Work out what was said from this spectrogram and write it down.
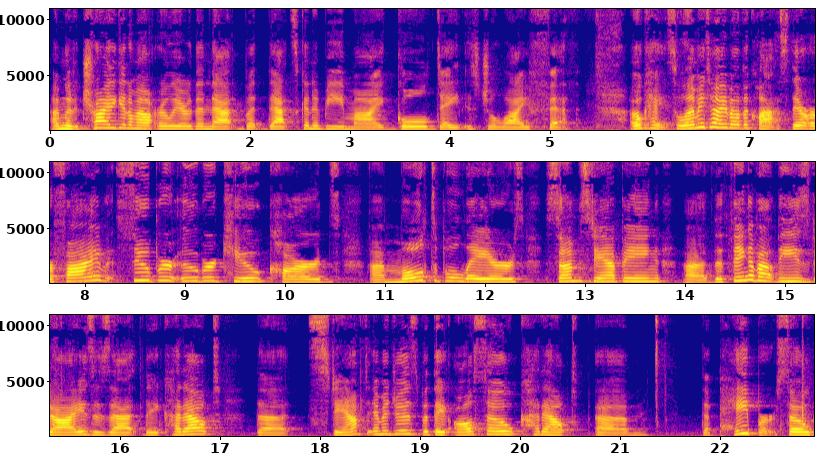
I'm going to try to get them out earlier than that, but that's going to be my goal date is July 5th. Okay, so let me tell you about the class. There are five super uber cute cards, uh, multiple layers, some stamping. Uh, the thing about these dies is that they cut out the stamped images, but they also cut out um, the paper. So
